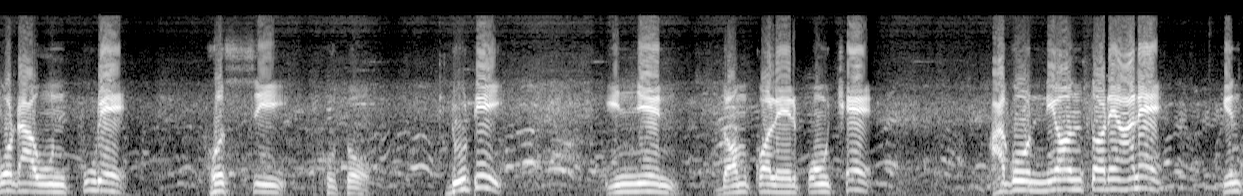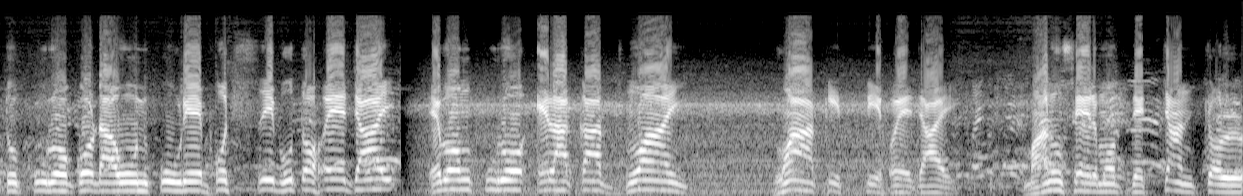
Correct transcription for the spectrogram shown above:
গোডাউন পুড়ে ভস্যি হতো। দুটি ইঞ্জিন দমকলের পৌঁছে আগুন নিয়ন্ত্রণে আনে, কিন্তু পুরো গোডাউন পুড়ে ভস্মীভূত হয়ে যায় এবং পুরো এলাকা ধোঁয়ায় ধোঁয়া কীর্তি হয়ে যায়। মানুষের মধ্যে চাঞ্চল্য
